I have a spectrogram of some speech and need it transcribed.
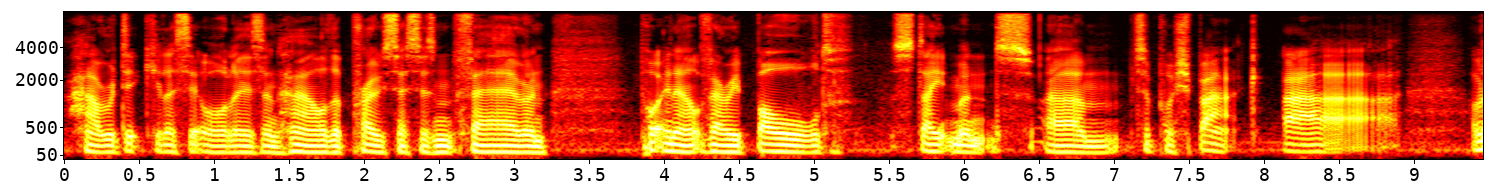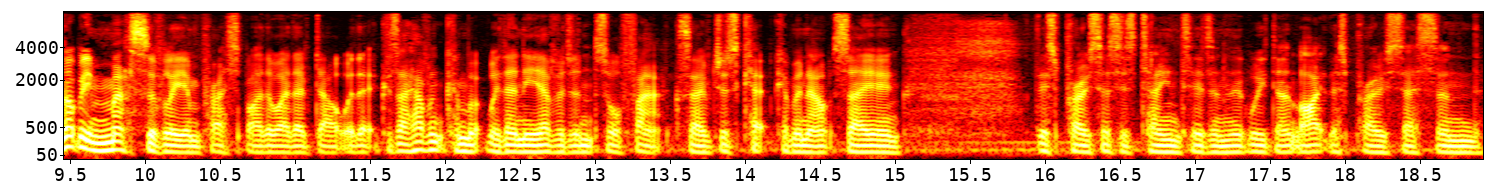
how ridiculous it all is and how the process isn't fair and putting out very bold statements um, to push back. Uh, I've not been massively impressed by the way they've dealt with it because I haven't come up with any evidence or facts. They've just kept coming out saying this process is tainted and that we don't like this process and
